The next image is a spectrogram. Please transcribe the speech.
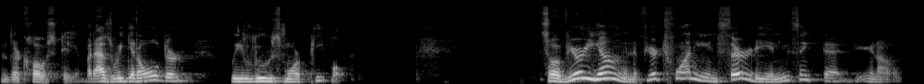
and they're close to you. But as we get older, we lose more people. So if you're young and if you're 20 and 30 and you think that, you know,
